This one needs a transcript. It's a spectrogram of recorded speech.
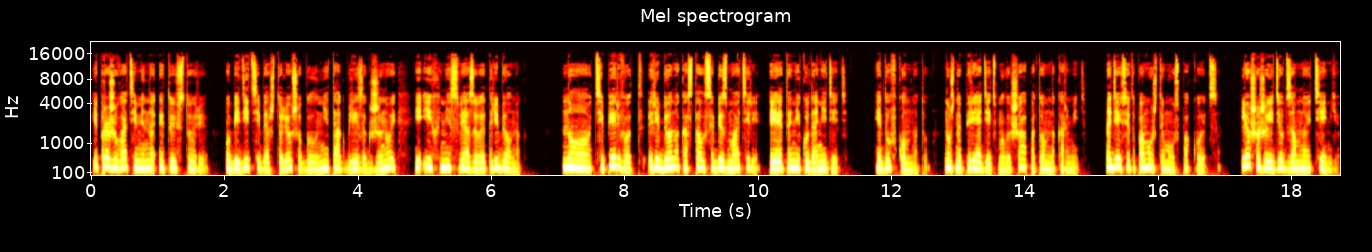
и проживать именно эту историю. Убедить себя, что Лёша был не так близок с женой, и их не связывает ребенок. Но теперь вот ребенок остался без матери, и это никуда не деть. Иду в комнату. Нужно переодеть малыша, а потом накормить. Надеюсь, это поможет ему успокоиться. Лёша же идёт за мной тенью,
